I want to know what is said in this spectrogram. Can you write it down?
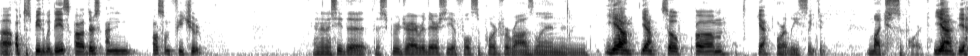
uh, up to speed with this, uh, there's an awesome feature and then I see the, the screwdriver there, see a full support for Roslyn and... Yeah, yeah, so, um, yeah. Or at least we do. much support. Yeah, yeah.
